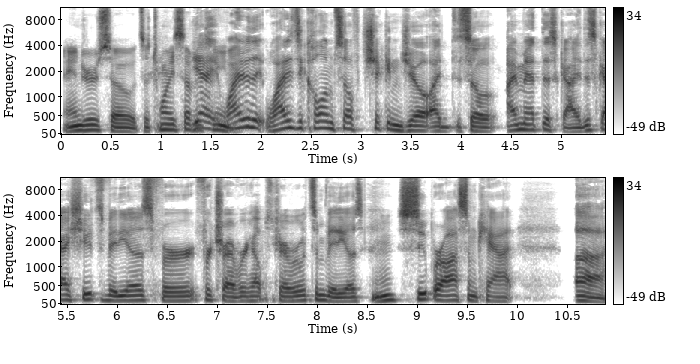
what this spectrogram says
Andrew. So it's a 2017. Yeah, why do they? Why does he call himself Chicken Joe? I, so I met this guy. This guy shoots videos for for Trevor. Helps Trevor with some videos. Mhm. Super awesome cat. Uh,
